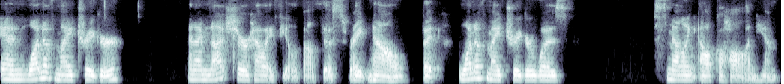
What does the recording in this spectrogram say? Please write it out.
And one of my trigger, and I'm not sure how I feel about this right now, but one of my trigger was smelling alcohol on him.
